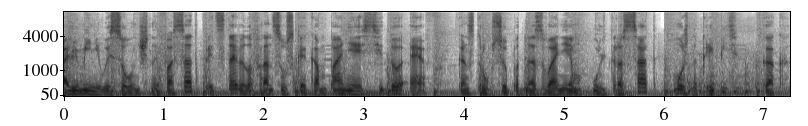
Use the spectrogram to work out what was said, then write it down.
Алюминиевый солнечный фасад представила французская компания Sido-F. Конструкцию под названием Ультрасад можно крепить как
